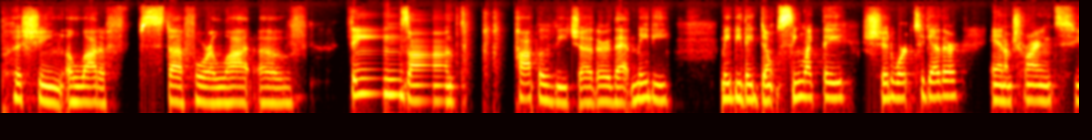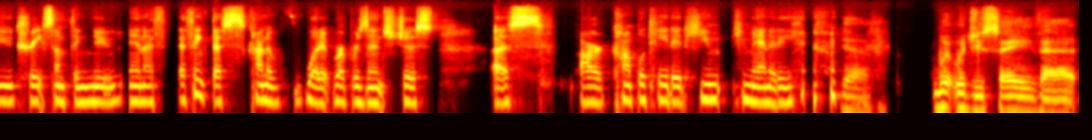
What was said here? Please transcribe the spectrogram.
pushing a lot of stuff or a lot of things on top of each other that maybe maybe they don't seem like they should work together and i'm trying to create something new. And i, th- I think that's kind of what it represents just us our complicated hum- humanity. Yeah. What would you say that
